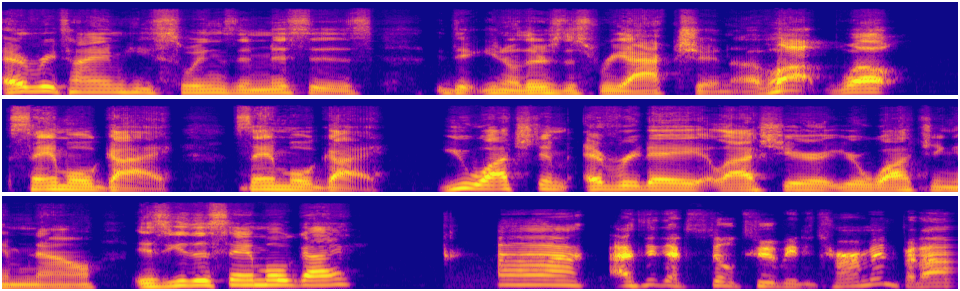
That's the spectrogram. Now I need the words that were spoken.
every time he swings and misses you know there's this reaction of oh, well same old guy same old guy. You watched him every day last year you're watching him now. Is he the same old guy? Uh i think that's still to be determined but i'm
